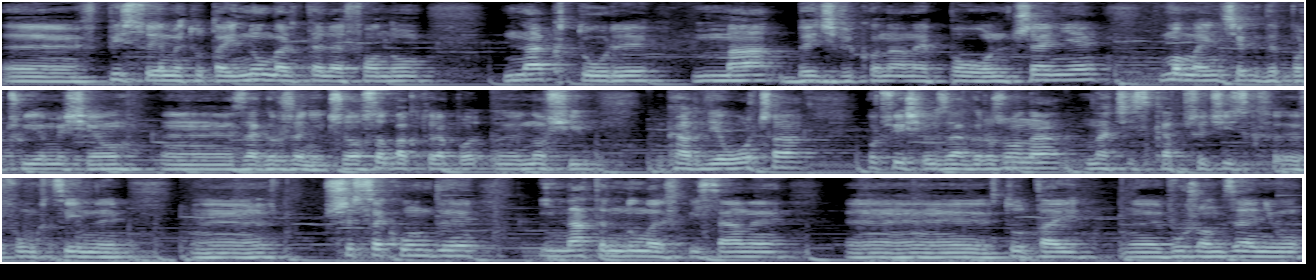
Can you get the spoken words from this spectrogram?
E, Wpisujemy tutaj numer telefonu, na który ma być wykonane połączenie w momencie, gdy poczujemy się e, zagrożeni. Czy osoba, która e, nosi CardioWatcha poczuje się zagrożona, naciska przycisk funkcyjny e, 3 sekundy i na ten numer wpisany tutaj w urządzeniu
